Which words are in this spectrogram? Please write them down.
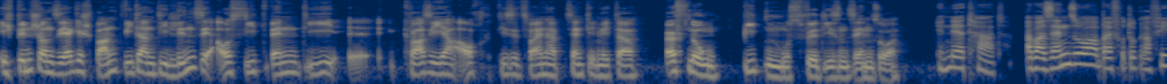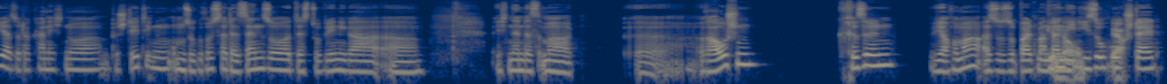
ich bin schon sehr gespannt, wie dann die Linse aussieht, wenn die äh, quasi ja auch diese zweieinhalb Zentimeter Öffnung bieten muss für diesen Sensor. In der Tat. Aber Sensor bei Fotografie, also da kann ich nur bestätigen, umso größer der Sensor, desto weniger, äh, ich nenne das immer äh, Rauschen, Krisseln wie auch immer. Also sobald man genau. dann die ISO hochstellt. Ja.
